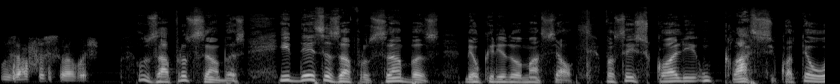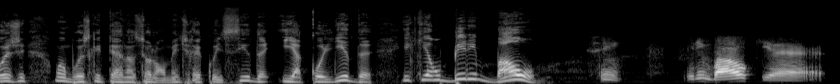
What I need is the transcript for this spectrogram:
os afro-sambas os afro-sambas. E desses afro-sambas, meu querido Marcel, você escolhe um clássico, até hoje, uma música internacionalmente reconhecida e acolhida, e que é o berimbau. Sim. Berimbau, que é,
